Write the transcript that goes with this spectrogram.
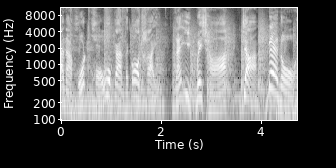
อนาคตของวงการตะก้อไทย ในอีกไม่ช้าอย่างแน่นอน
